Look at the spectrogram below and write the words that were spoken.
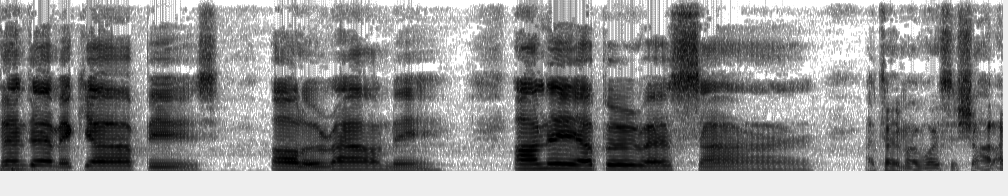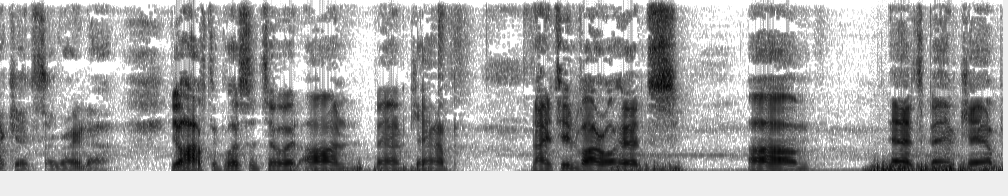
pandemic yuppies all around me on the Upper West Side. I tell you, my voice is shot. I can't sing right now. You'll have to listen to it on Bandcamp. 19 viral hits. Um, it's Bandcamp,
